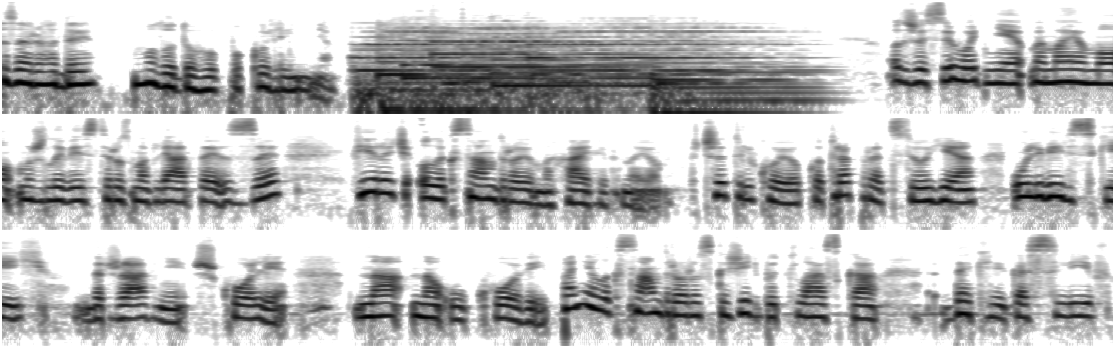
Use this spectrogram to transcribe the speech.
заради молодого покоління. Отже, сьогодні ми маємо можливість розмовляти з Фірич Олександрою Михайлівною, вчителькою, котра працює у Львівській державній школі на науковій. Пані Олександро, розкажіть, будь ласка, декілька слів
